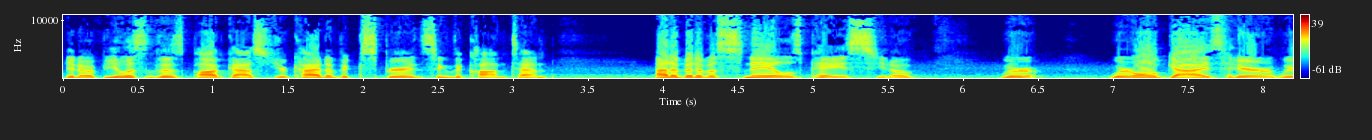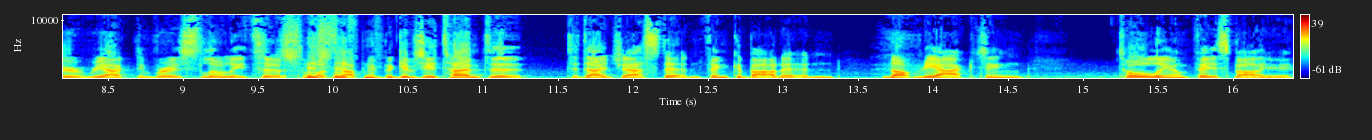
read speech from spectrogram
you know, if you listen to this podcast, you're kind of experiencing the content at a bit of a snail's pace. You know, we're we're all guys here. We're reacting very slowly to, to what's happening. But it gives you time to, to digest it and think about it and not reacting totally on face value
